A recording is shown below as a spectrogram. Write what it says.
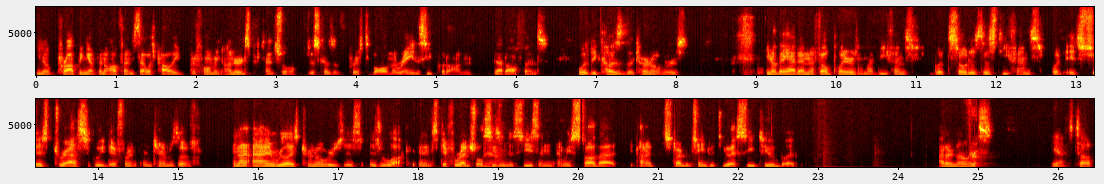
you know, propping up an offense that was probably performing under its potential just because of Cristobal and the reins he put on that offense was because of the turnovers. You know, they had NFL players on that defense, but so does this defense. But it's just drastically different in terms of, and I, I realize turnovers is is luck and it's differential Yeah. season to season, and we saw that kind of start to change with USC too. But I don't know. Fr- It's yeah, it's tough.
